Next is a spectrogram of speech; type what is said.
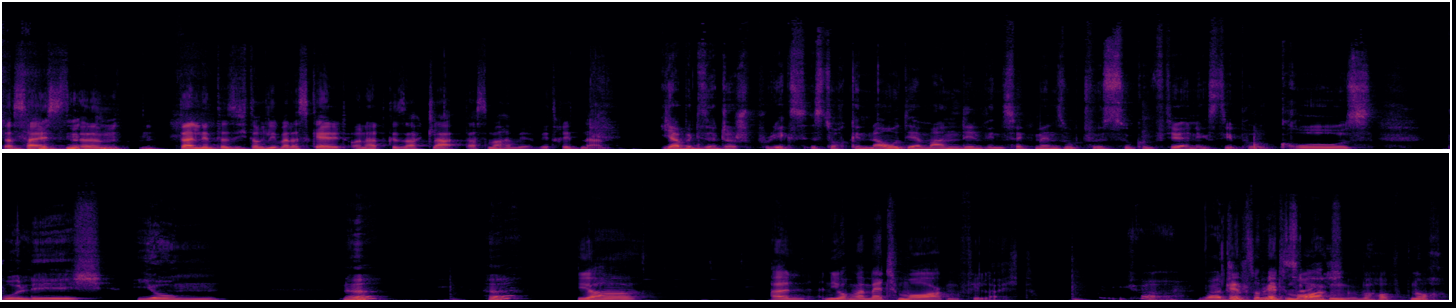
Das heißt, ähm, dann nimmt er sich doch lieber das Geld und hat gesagt, klar, das machen wir, wir treten an. Ja, aber dieser Josh Briggs ist doch genau der Mann, den Vince McMahon sucht fürs zukünftige NXT-Produkt. Groß, bullig, jung. Ne? Hä? Ja, ein, ein junger Matt Morgan vielleicht. Ja. War Kennst du Josh Matt Briggs Morgan eigentlich- überhaupt noch?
